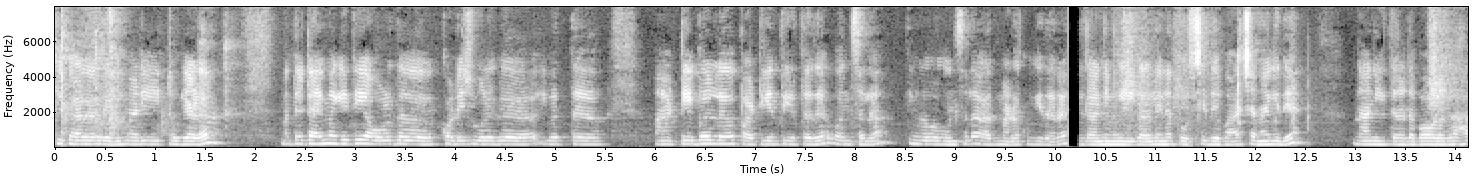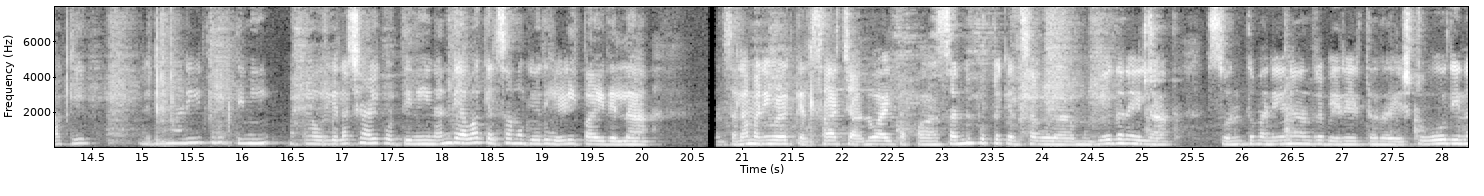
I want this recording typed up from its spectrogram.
ಮೊಳಕೆ ಕಾಳು ರೆಡಿ ಮಾಡಿ ಇಟ್ಟೋಗ್ಯಾಳ. ಮತ್ತು ಟೈಮ್ ಆಗೈತಿ ಅವಳದ ಕಾಲೇಜ್ ಒಳಗೆ ಇವತ್ತು ಟೇಬಲ್ ಪಾರ್ಟಿ ಅಂತ ಇರ್ತದೆ, ಒಂದ್ಸಲ. ತಿಂಗಳ ಒಂದ್ಸಲ ಅದು ಮಾಡಕ್ಕೆ ಹೋಗಿದ್ದಾರೆ ನಿಮ್ಗೆ ಈಗಾಗಲೇ ತೋರಿಸಿದೆ, ಭಾಳ ಚೆನ್ನಾಗಿದೆ. ನಾನು ಈ ಥರ ಡಬ್ಬ ಒಳಗೆ ಹಾಕಿ ರೆಡಿ ಮಾಡಿ ಇಟ್ಬಿಡ್ತೀನಿ ಮತ್ತು ಅವರಿಗೆಲ್ಲ ಚಾಯ್ ಕೊಡ್ತೀನಿ. ನಂದು ಯಾವಾಗ ಕೆಲಸ ಮುಗಿಯೋದು ಹೇಳಿಪ್ಪ ಇದೆಲ್ಲ. ಒಂದ್ಸಲ ಮನೆ ಒಳಗೆ ಕೆಲಸ ಚಾಲು ಆಯ್ತಪ್ಪ. ಸಣ್ಣ ಪುಟ್ಟ ಕೆಲಸಗಳ ಮುಗಿಯೋದನೇ ಇಲ್ಲ. ಸ್ವಂತ ಮನೇನ ಅಂದ್ರೆ ಬೇರೆ ಇರ್ತದೆ. ಎಷ್ಟೋ ದಿನ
